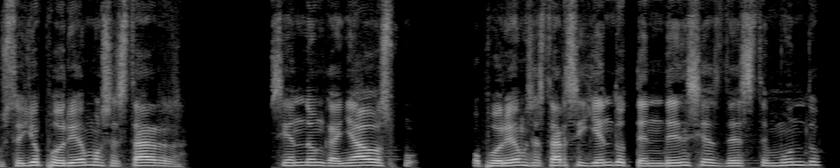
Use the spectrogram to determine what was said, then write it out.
usted y yo podríamos estar siendo engañados o podríamos estar siguiendo tendencias de este mundo,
